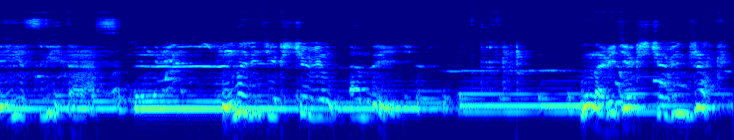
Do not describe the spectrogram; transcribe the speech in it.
є свій Тарас. Навіть якщо він Андрій. Навіть якщо він Джек.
